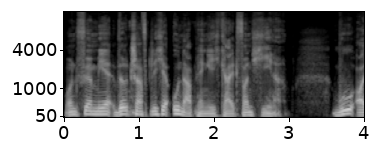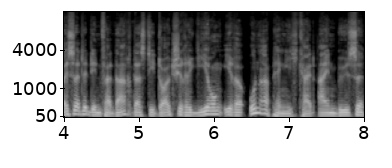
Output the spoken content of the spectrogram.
und für mehr wirtschaftliche Unabhängigkeit von China. Wu äußerte den Verdacht, dass die deutsche Regierung ihre Unabhängigkeit einbüße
